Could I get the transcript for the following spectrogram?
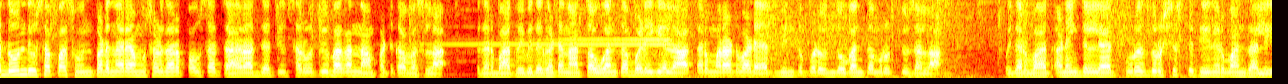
दोन दिवसापासून पडणाऱ्या मुसळधार पावसाचा राज्यातील सर्वच विभागांना फटका बसला. विदर्भात विविध घटना चौघांचा बळी गेला तर मराठवाड्यात भिंत पडून दोघांचा मृत्यू झाला. विदर्भात अनेक जिल्ह्यात पूरदृश्य स्थिती निर्माण झाली.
